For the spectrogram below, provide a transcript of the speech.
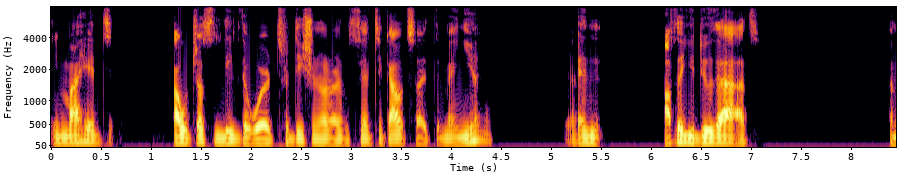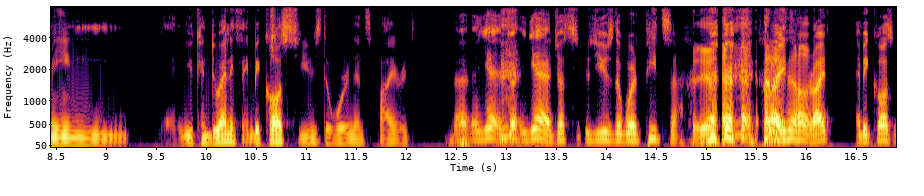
in my head, I would just leave the word traditional and authentic outside the menu, Yeah. Yeah. and after you do that, I mean, you can do anything because Just use the word inspired. uh, yeah, ju- yeah, just use the word pizza. Yeah, right, right, and because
